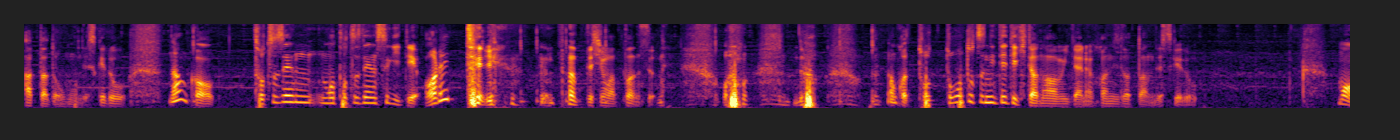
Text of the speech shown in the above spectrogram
あったと思うんですけどなんか突然も突然すぎてあれってなってしまったんですよね。なんか唐突に出てきたなみたいな感じだったんですけど。まあ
